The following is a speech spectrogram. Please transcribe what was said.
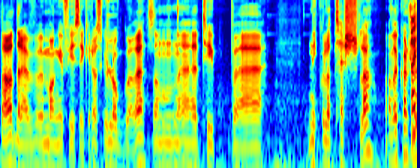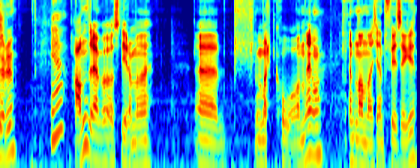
Da drev mange fysikere og skulle logge det. Sånn uh, type uh, Nikola Tesla, hadde det kanskje hørt om? Ja. Han drev og styra med det. Uh, Marconi, en annen kjent fysiker.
